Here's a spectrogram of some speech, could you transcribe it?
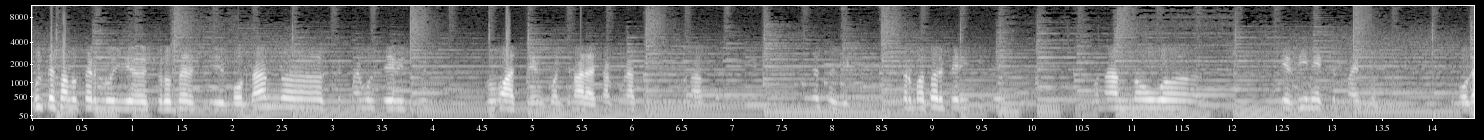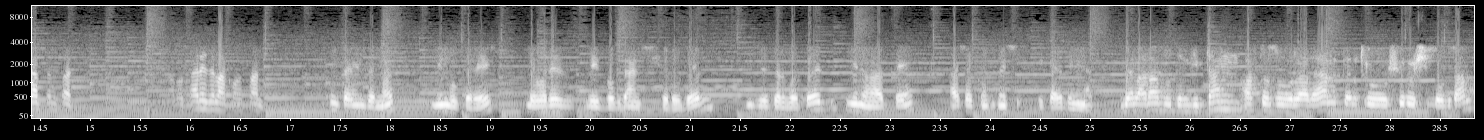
multe salutări lui uh, Șurubel și Bogdan, uh, cât mai multe emisiuni frumoase în continuare, așa cum le-ați făcut până acum. Ce să zic, sărbători fericite un an nou ce vine cât mai bun. Bogat în toate. Salutare de la Constanța. Sunt Călin Dănuț, din București. Le urez lui Bogdan și Șurubel de sărbători minunate, așa cum sunt și fiecare dimineață. De la Radu din Ghitan, astăzi o urare an pentru Șuru și Bogdan,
